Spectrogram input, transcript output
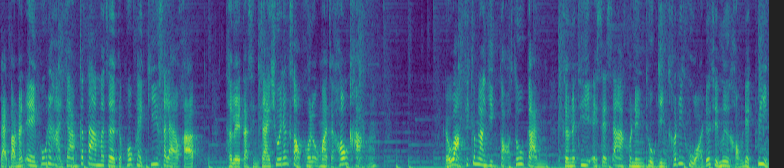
แต่ตอนนั้นเองพวกทหารยามก็ตามมาเจอกับพวกไพกี้ซะแล้วครับ เธอเลยตัดสินใจช่วยทั้งสองคนออกมาจากห้องขัง ระหว่างที่กำลังยิงต่อสู้กัน เจ้าหน้าที่ SSR คนหนึงถูกยิงเข้าที่หัวด้วยฝีมือของเด็กผู้หญิง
